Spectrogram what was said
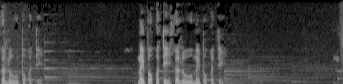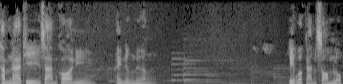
ก็รู้ปกติ ไม่ปกติก็รู้ไม่ปกติทำหน้าที่สามข้อนี้ให้เนืองเนือง เรียกว่าการซ้อมลบ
